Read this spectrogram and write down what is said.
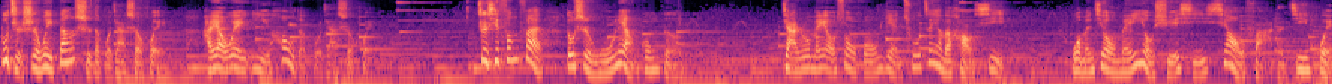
不只是为当时的国家社会，还要为以后的国家社会。这些风范都是无量功德。假如没有宋红演出这样的好戏，我们就没有学习效法的机会。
